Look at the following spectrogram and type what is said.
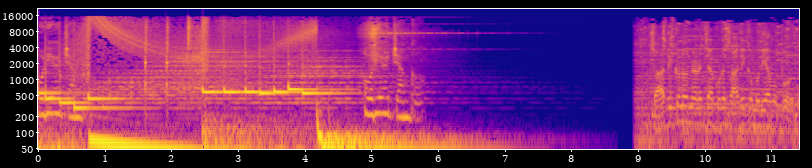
Audio Jungle. Audio Jungle. சாதிக்கணும்னு நினைச்சா கூட சாதிக்க முடியாம போகுது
